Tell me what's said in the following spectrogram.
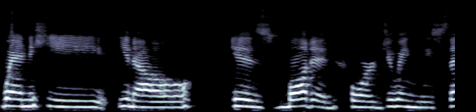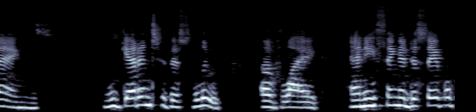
when he, you know, is lauded for doing these things, we get into this loop of like anything a disabled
